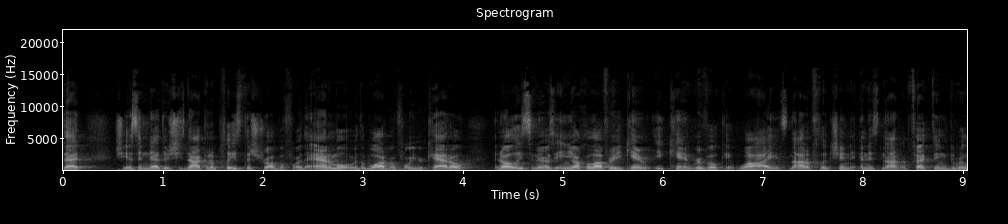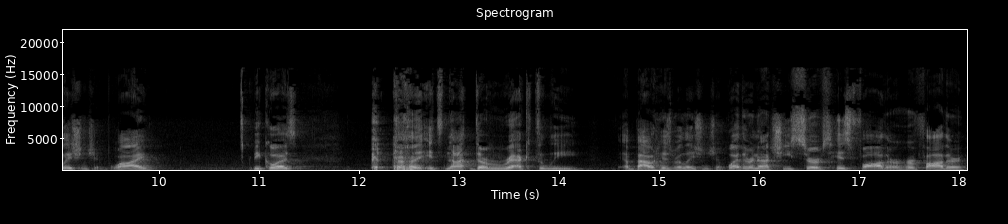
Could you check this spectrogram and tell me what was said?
that she has a nether, she's not going to place the straw before the animal or the water before your cattle. In all these scenarios, in yachalafer, you can't you can't revoke it. Why? It's not affliction and it's not affecting the relationship. Why? Because it's not directly about his relationship. Whether or not she serves his father or her father,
